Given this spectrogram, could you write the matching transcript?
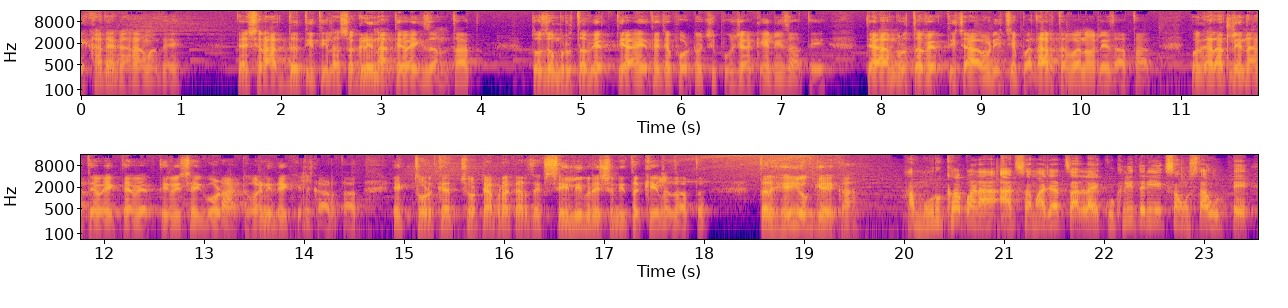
एखाद्या घरामध्ये त्या श्राद्ध तिथीला सगळे नातेवाईक जमतात. तो जो मृत व्यक्ती आहे त्याच्या फोटोची पूजा केली जाते. त्या मृत व्यक्तीच्या आवडीचे पदार्थ बनवले जातात. मग घरातले नातेवाईक त्या व्यक्तीविषयी गोड आठवणी देखील काढतात. एक थोडक्यात छोट्या प्रकारचं एक सेलिब्रेशन इथं केलं जातं. तर हे योग्य आहे का? हा मूर्खपणा आज समाजात चाललाय. कुठली तरी एक संस्था उठते.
